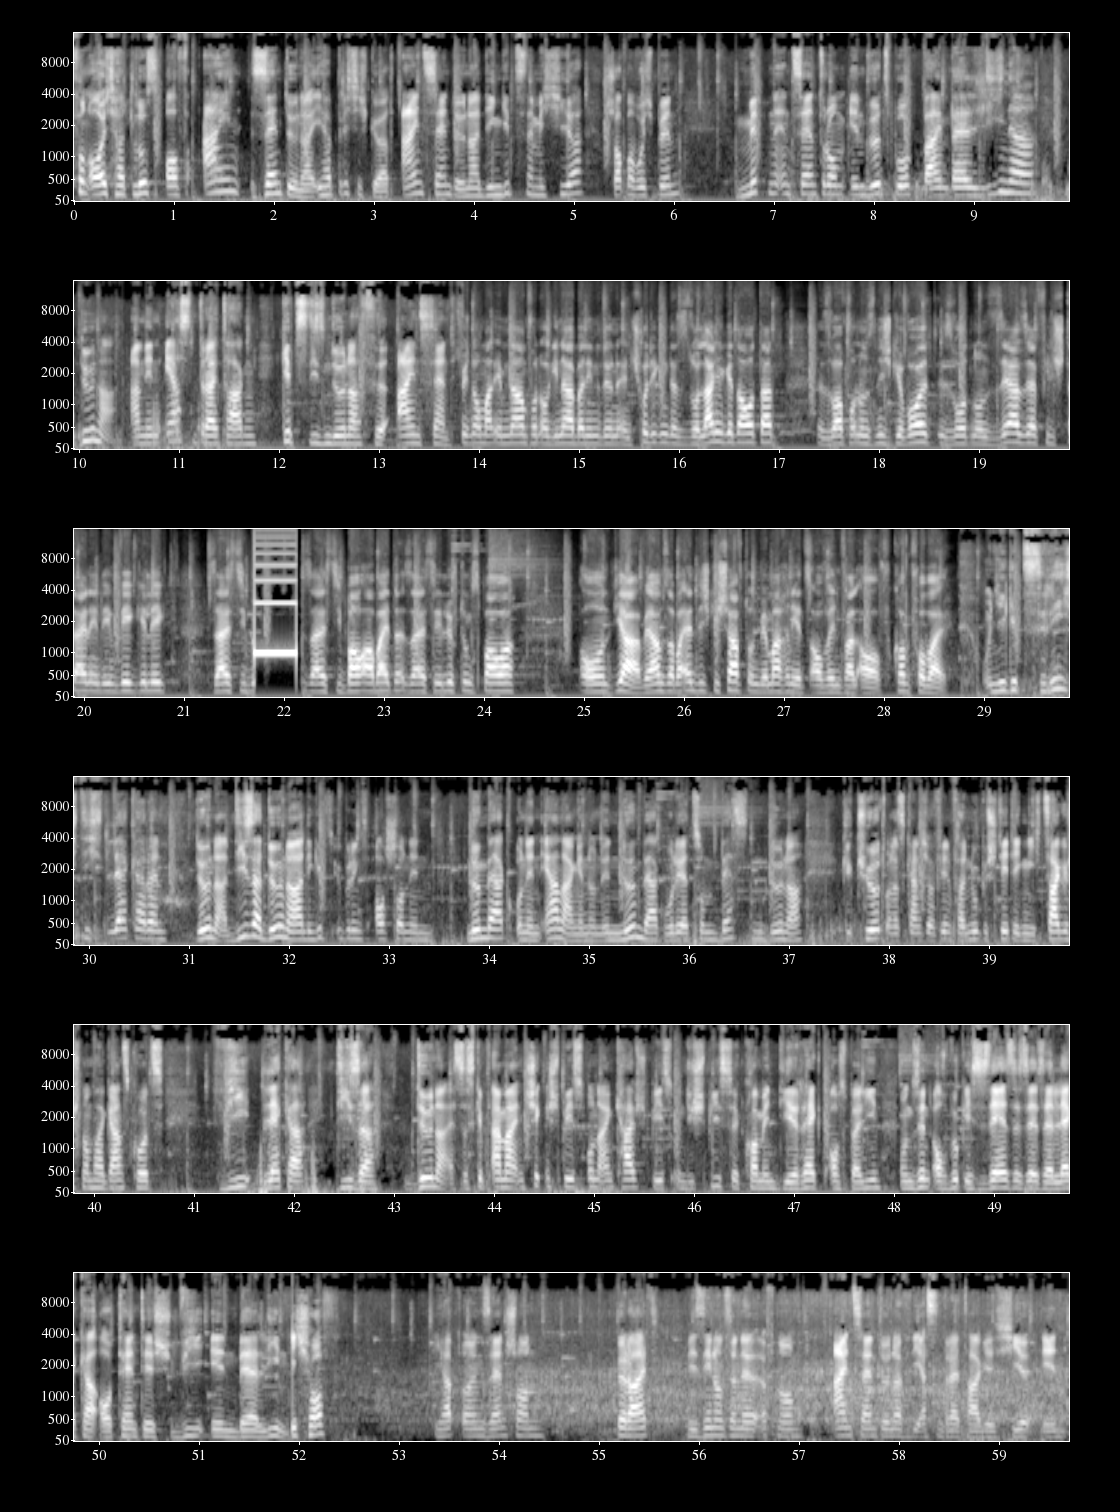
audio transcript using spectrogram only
von euch hat Lust auf ein Cent Döner. Ihr habt richtig gehört, ein Cent Döner. Den gibt es nämlich hier. Schaut mal, wo ich bin. Mitten im Zentrum in Würzburg beim Berliner Döner. An den ersten drei Tagen gibt es diesen Döner für ein Cent. Ich möchte nochmal im Namen von Original Berliner Döner entschuldigen, dass es so lange gedauert hat. Es war von uns nicht gewollt. Es wurden uns sehr, sehr viele Steine in den Weg gelegt. Sei es die, sei es die Bauarbeiter, sei es die Lüftungsbauer. Und ja, wir haben es aber endlich geschafft und wir machen jetzt auf jeden Fall auf. Kommt vorbei. Und hier gibt es richtig leckeren Döner. Dieser Döner, den gibt es übrigens auch schon in Nürnberg und in Erlangen. Und in Nürnberg wurde er zum besten Döner gekürt. Und das kann ich auf jeden Fall nur bestätigen. Ich zeige euch noch mal ganz kurz, wie lecker dieser Döner ist. Es gibt einmal einen Chicken Spieß und einen Kalbspieß und die Spieße kommen direkt aus Berlin und sind auch wirklich sehr, sehr, sehr, sehr lecker, authentisch wie in Berlin. Ich hoffe, ihr habt euren Zen schon bereit. Wir sehen uns in der Eröffnung. Ein Cent Döner für die ersten drei Tage hier in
